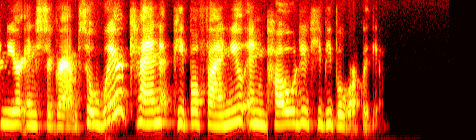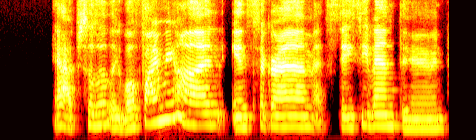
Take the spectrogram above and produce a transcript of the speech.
on your Instagram. So, where can people find you, and how do people work with you? Yeah, absolutely. Well, find me on Instagram at Stacey Vanthuyne.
